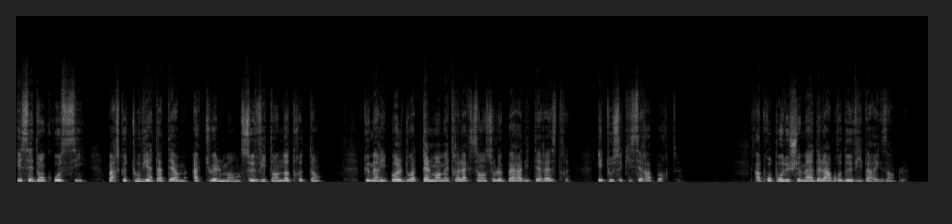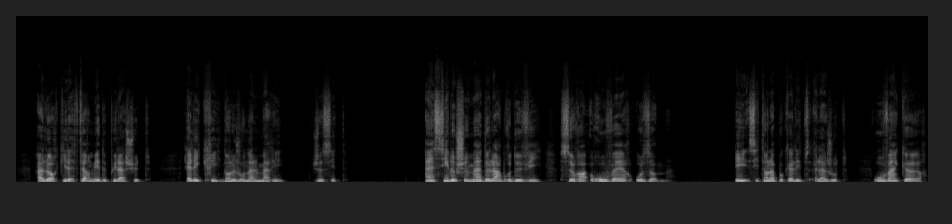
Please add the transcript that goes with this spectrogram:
Et c'est donc aussi parce que tout vient à terme actuellement, se vit en notre temps, que Marie-Paul doit tellement mettre l'accent sur le paradis terrestre et tout ce qui s'y rapporte. À propos du chemin de l'arbre de vie, par exemple, alors qu'il est fermé depuis la chute, elle écrit dans le journal Marie, je cite, Ainsi le chemin de l'arbre de vie sera rouvert aux hommes. Et, citant l'Apocalypse, elle ajoute, Au vainqueur,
